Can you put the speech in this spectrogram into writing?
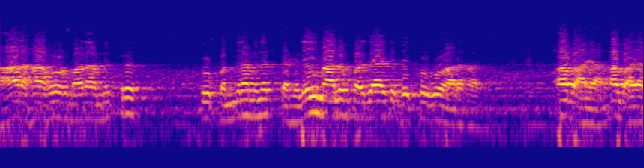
आ रहा हो हमारा मित्र तो पंद्रह मिनट पहले ही मालूम पड़ जाए कि देखो वो आ रहा है। अब आया अब आया,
